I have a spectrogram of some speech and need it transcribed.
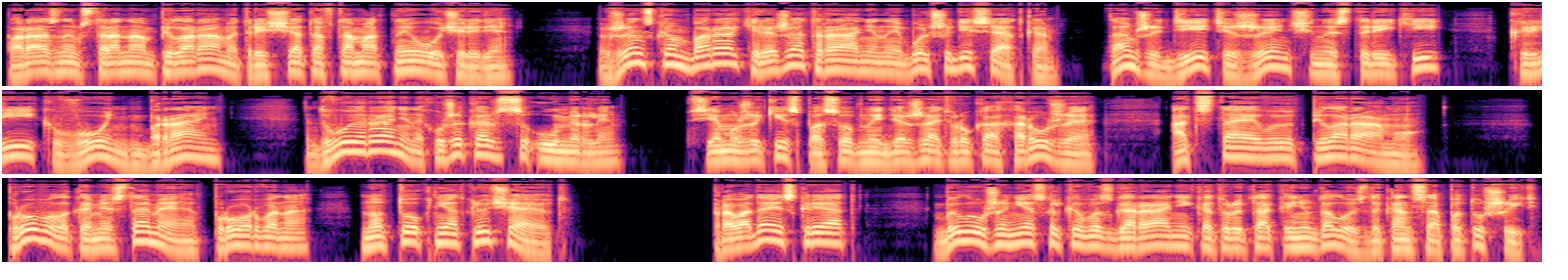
По разным сторонам пилорамы трещат автоматные очереди. В женском бараке лежат раненые, больше десятка. Там же дети, женщины, старики, крик, вонь, брань. Двое раненых уже, кажется, умерли. Все мужики, способные держать в руках оружие, отстаивают пилораму. Проволока местами прорвана, но ток не отключают. Провода искрят. Было уже несколько возгораний, которые так и не удалось до конца потушить.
